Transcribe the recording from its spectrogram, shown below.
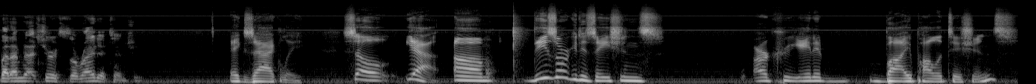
but I'm not sure it's the right attention. Exactly. So yeah, um, these organizations are created by politicians.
